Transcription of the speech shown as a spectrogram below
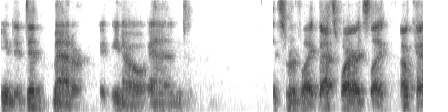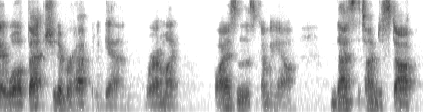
it did matter, you know, and it's sort of like, that's where it's like, okay, well, if that should ever happen again, where I'm like, why isn't this coming out? That's the time to stop,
